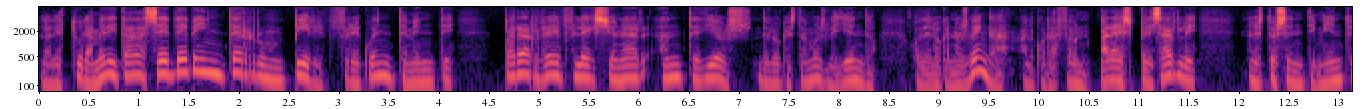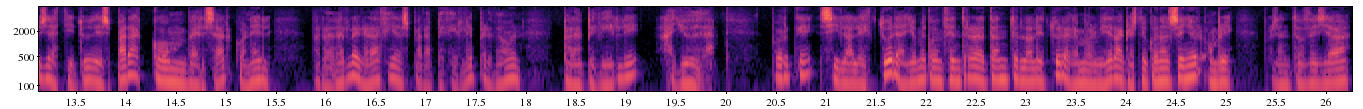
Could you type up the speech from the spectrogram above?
La lectura meditada se debe interrumpir frecuentemente para reflexionar ante Dios de lo que estamos leyendo o de lo que nos venga al corazón, para expresarle nuestros sentimientos y actitudes, para conversar con Él, para darle gracias, para pedirle perdón, para pedirle ayuda. Porque si la lectura, yo me concentrara tanto en la lectura que me olvidara que estoy con el Señor, hombre, pues entonces ya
